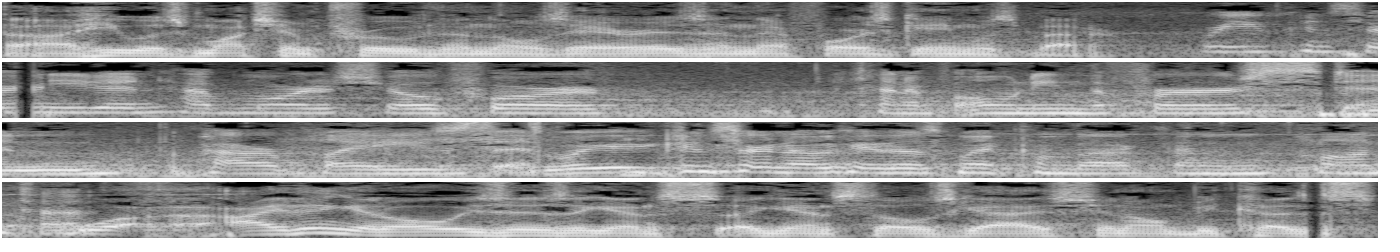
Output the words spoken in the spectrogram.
uh, he was much improved in those areas, and therefore his game was better. Were you concerned you didn't have more to show for kind of owning the first and the power plays? And were you concerned, okay, this might come back and haunt us? Well, I think it always is against against those guys, you know, because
